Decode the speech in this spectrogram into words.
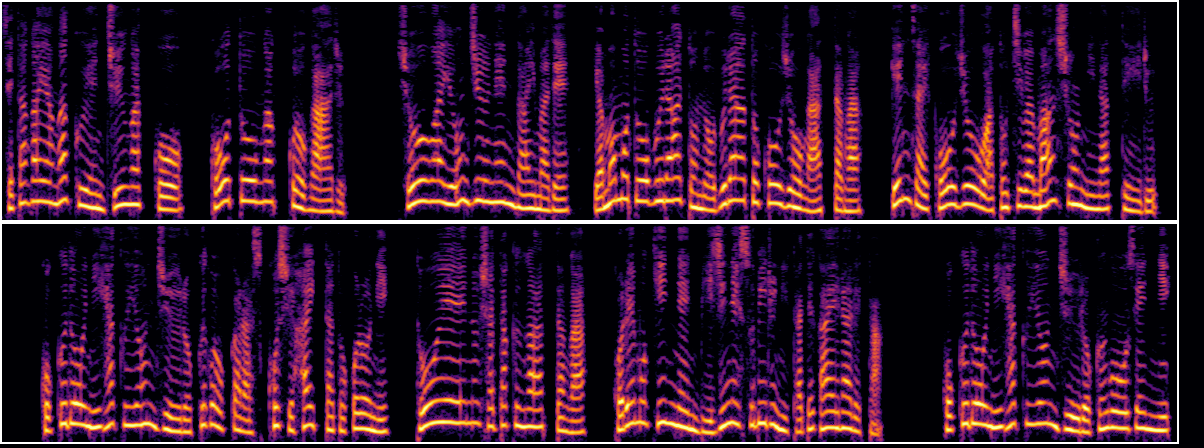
世田谷学園中学校、高等学校がある。昭和40年代まで山本オブラートのオブラート工場があったが、現在工場跡地はマンションになっている。国道246号から少し入ったところに、東映の社宅があったが、これも近年ビジネスビルに建て替えられた。国道246号線に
